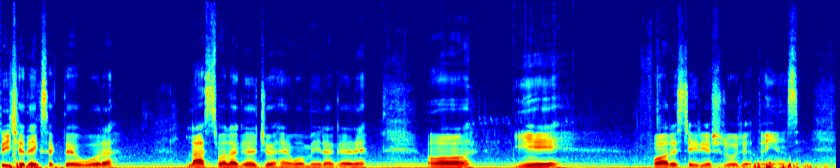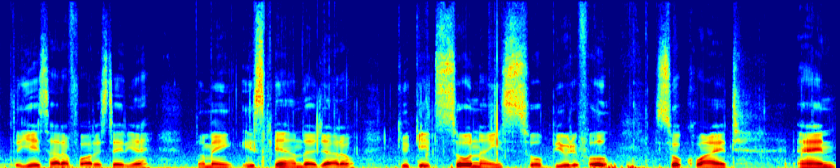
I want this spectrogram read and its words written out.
पीछे देख सकते हो वो रहा लास्ट वाला घर जो है वो मेरा घर है और ये फॉरेस्ट एरिया शुरू हो जाता है यहाँ से। तो ये सारा फॉरेस्ट एरिया है। तो मैं इसके अंदर जा रहा हूँ क्योंकि it's so nice so beautiful so quiet and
